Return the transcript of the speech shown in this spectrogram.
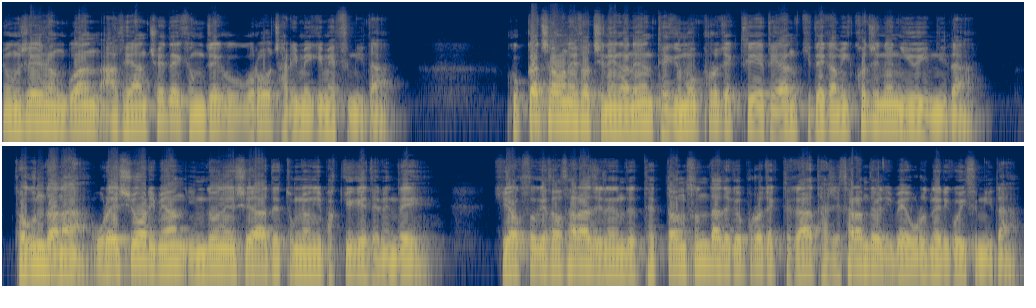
명실상부한 아세안 최대 경제국으로 자리매김했습니다. 국가 차원에서 진행하는 대규모 프로젝트에 대한 기대감이 커지는 이유입니다. 더군다나 올해 10월이면 인도네시아 대통령이 바뀌게 되는데 기억 속에서 사라지는 듯 했던 순다대교 프로젝트가 다시 사람들 입에 오르내리고 있습니다.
